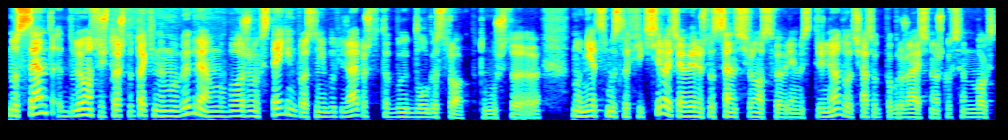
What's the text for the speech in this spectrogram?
Ну, цент, в любом случае, то, что токены мы выиграем, мы положим их в стейкинг, просто не будут лежать, потому что это будет долгосрок, потому что, ну, нет смысла фиксировать. Я уверен, что цент все равно в свое время стрельнет. Вот сейчас вот погружаюсь немножко в сэндбокс,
